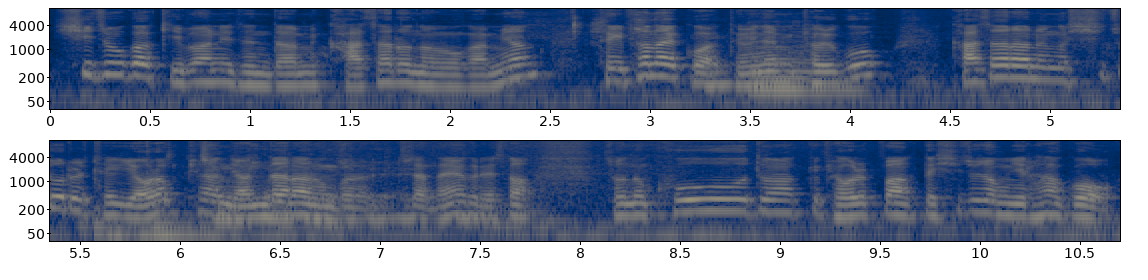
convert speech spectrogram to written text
시조가 기반이 된 다음에 가사로 넘어가면 되게 편할 것 같아요. 왜냐하면 음. 결국 가사라는 건 시조를 되게 여러 편 연달아는 거잖아요. 그래서 저는 고등학교 겨울방학 때 시조 정리를 하고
